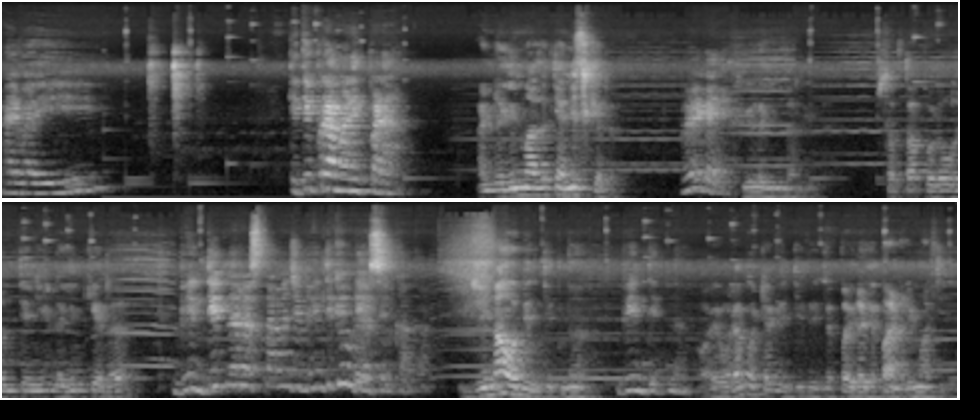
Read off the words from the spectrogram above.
काय बाई? किती प्रामाणिकपणा. आणि लगीन माझं त्यांनीच केलं. होय काय? हे लगीन झाले. स्वतः पडवून त्यांनी लगीन केलं. भिंतीतनं रस्ता म्हणजे भिंती केवढी असेल काका जिना हो भिंतीतनं. भिंतीतनं. अहो, एवढ्या मोठ्या भिंती त्यांच्या पहिल्या त्या पांढरी मातीच्या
